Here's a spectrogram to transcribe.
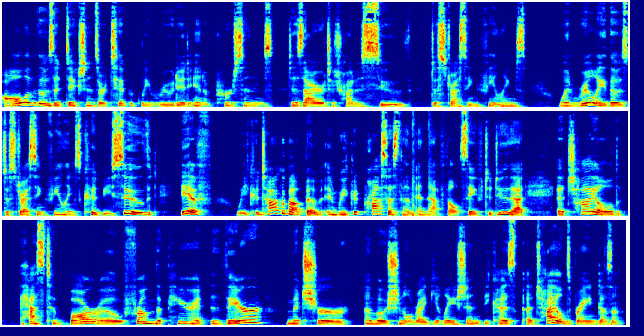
all of those addictions are typically rooted in a person's desire to try to soothe distressing feelings when really those distressing feelings could be soothed if we could talk about them and we could process them and that felt safe to do that. A child has to borrow from the parent their mature emotional regulation because a child's brain doesn't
